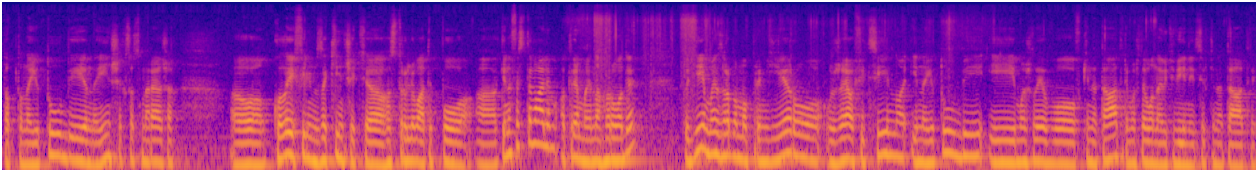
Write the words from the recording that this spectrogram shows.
тобто на Ютубі, на інших соцмережах. Е, Коли фільм закінчить е, гастролювати по е, кінофестивалям, отримає нагороди, тоді ми зробимо прем'єру вже офіційно і на Ютубі, і, можливо, в кінотеатрі, можливо, навіть в Вінниці в кінотеатрі.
